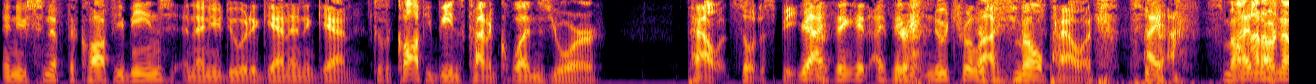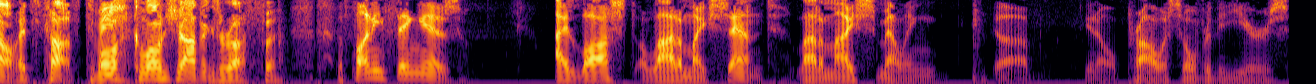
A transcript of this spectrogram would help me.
and you sniff the coffee beans and then you do it again and again. Because the coffee beans kind of cleanse your palate, so to speak. Yeah, I think it. I think your- it neutralizes. smell palate. I- smell. I I, don't know. It's tough. To me, Oh. cologne shopping's rough. The funny thing is, I lost a lot of my scent, a lot of my smelling, uh, you know, prowess over the years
